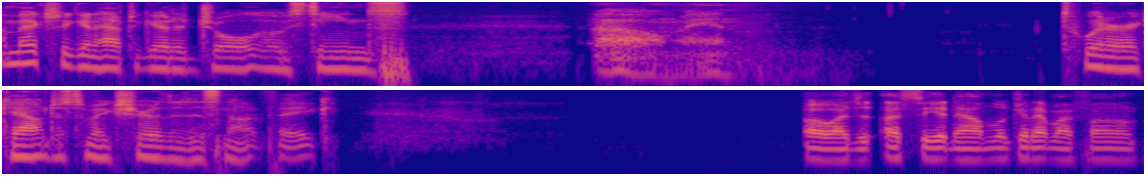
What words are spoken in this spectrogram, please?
I'm actually going to have to go to Joel Osteen's oh man Twitter account just to make sure that it's not fake. Oh, I, just, I see it now. I'm looking at my phone.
